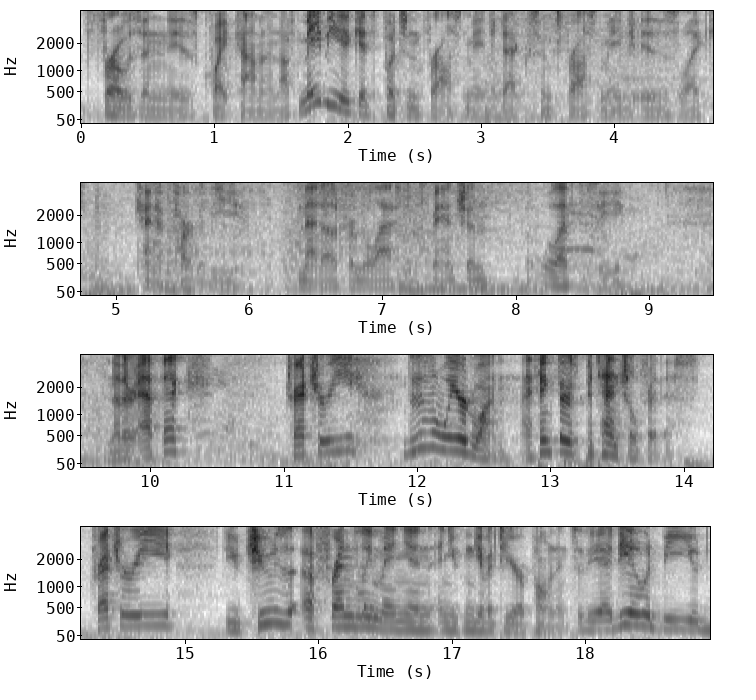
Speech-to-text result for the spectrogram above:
Frozen is quite common enough. Maybe it gets put in Frost Mage decks, since Frost Mage is like kind of part of the meta from the last expansion. But we'll have to see. Another epic. Treachery. This is a weird one. I think there's potential for this. Treachery, you choose a friendly minion and you can give it to your opponent. So the idea would be you'd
